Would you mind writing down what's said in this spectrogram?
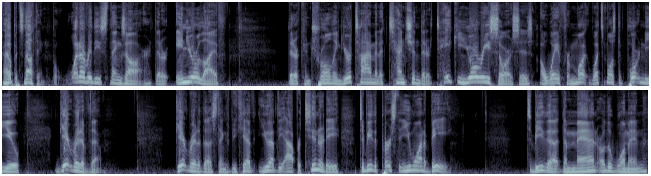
I hope it's nothing, but whatever these things are that are in your life that are controlling your time and attention, that are taking your resources away from what, what's most important to you, get rid of them. Get rid of those things because you have the opportunity to be the person you want to be, to be the, the man or the woman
